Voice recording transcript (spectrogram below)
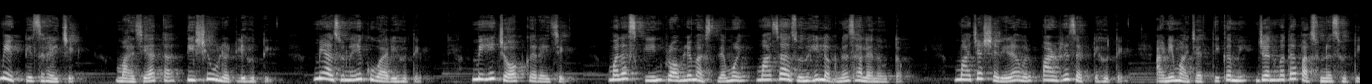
मी एकटीच राहायची. माझी आता तिशी उलटली होती. मी अजूनही कुवारी होते. मीही जॉब करायचे. मला स्किन प्रॉब्लेम असल्यामुळे माझं अजूनही लग्न झालं नव्हतं. माझ्या शरीरावर पांढरे चट्टे होते आणि माझ्यात ती कमी जन्मतापासूनच होती.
